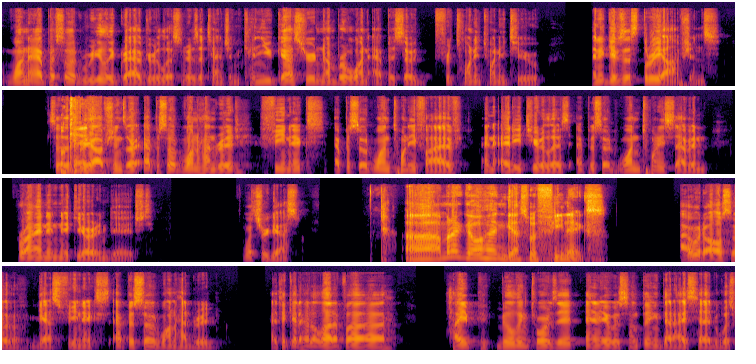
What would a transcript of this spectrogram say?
one episode really grabbed your listeners' attention. Can you guess your number one episode for 2022? And it gives us three options. So the Okay. three options are episode 100, Phoenix, episode 125, and Eddie tier list, episode 127, Brian and Nikki are engaged. What's your guess? Uh, I'm gonna go ahead and guess with Phoenix. I would also guess Phoenix episode 100. I think it had a lot of uh hype building towards it, and it was something that I said was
